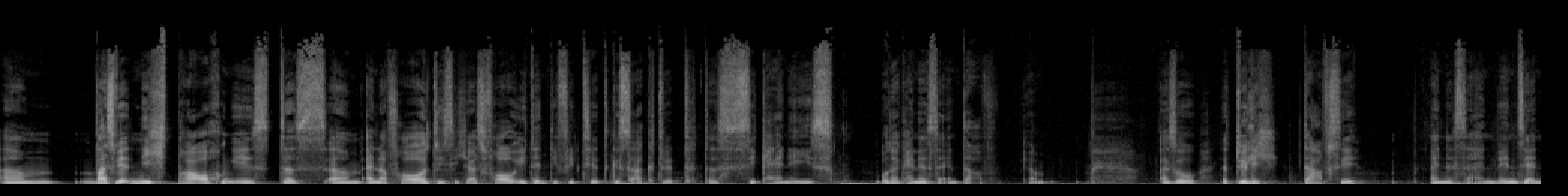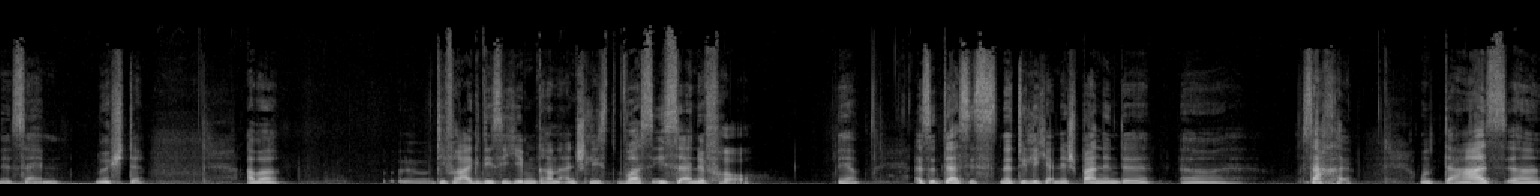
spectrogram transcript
Ähm, was wir nicht brauchen, ist, dass ähm, einer Frau, die sich als Frau identifiziert, gesagt wird, dass sie keine ist oder keine sein darf. Ja. Also natürlich darf sie eine sein, wenn sie eine sein möchte. Aber äh, die Frage, die sich eben daran anschließt, was ist eine Frau? Ja. Also das ist natürlich eine spannende äh, Sache. Und das äh,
